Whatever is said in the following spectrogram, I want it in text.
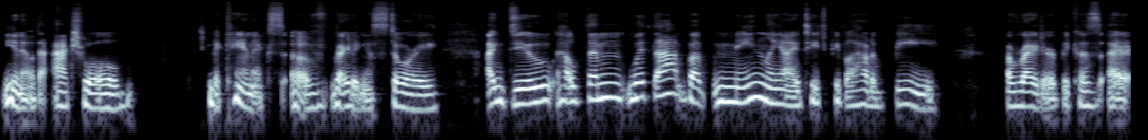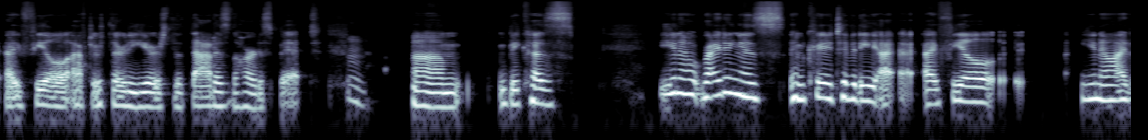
you know, the actual mechanics of writing a story. I do help them with that, but mainly I teach people how to be a writer because I, I feel after 30 years that that is the hardest bit. Mm. Um, because, you know, writing is and creativity, I, I feel, you know, I,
